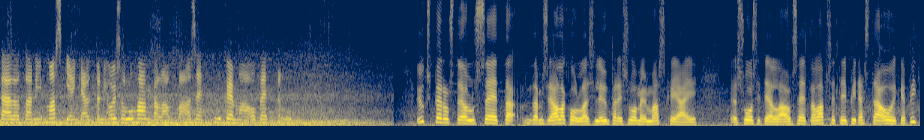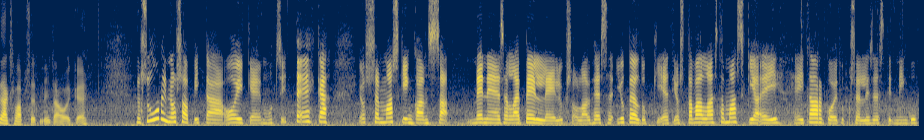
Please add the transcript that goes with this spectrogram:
tää, tota, niin maskien käyttö, niin olisi ollut hankalampaa se lukemaan opettelu. Yksi peruste on ollut se, että tämmöisille alakoululaisille ympäri Suomen maskeja ei suositella, on se, että lapset ei pidä sitä oikein. Pitääkö lapset niitä oikein? No suurin osa pitää oikein, mutta sitten ehkä jos sen maskin kanssa menee sellainen pelleilyksi, ollaan yhdessä juteltukin, että jos tavallaan sitä maskia ei, ei tarkoituksellisesti niin kuin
